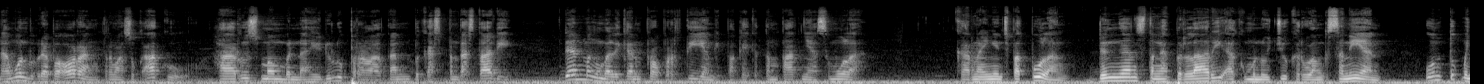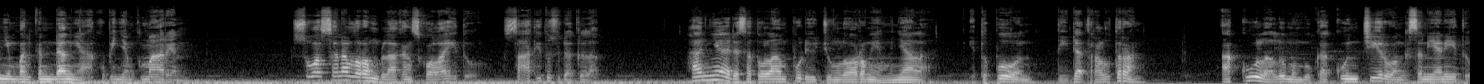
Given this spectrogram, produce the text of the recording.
Namun beberapa orang termasuk aku harus membenahi dulu peralatan bekas pentas tadi dan mengembalikan properti yang dipakai ke tempatnya semula. Karena ingin cepat pulang, dengan setengah berlari aku menuju ke ruang kesenian untuk menyimpan kendang yang aku pinjam kemarin. Suasana lorong belakang sekolah itu saat itu sudah gelap. Hanya ada satu lampu di ujung lorong yang menyala. Itu pun tidak terlalu terang. Aku lalu membuka kunci ruang kesenian itu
